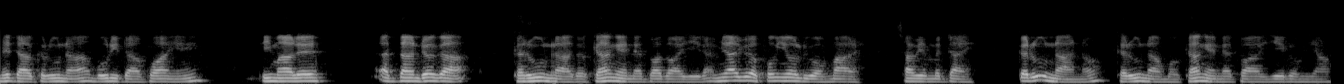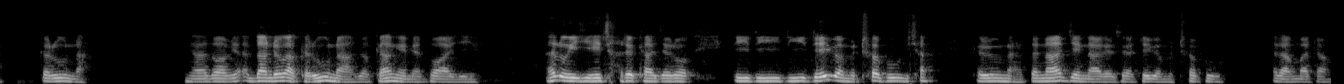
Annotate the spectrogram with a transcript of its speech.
မေတ္တာကရုဏာမုဒိတာပွားရင်ဒီမှာလဲအတန်တော့ကကရုဏာဆိုဂန်းငယ်နဲ့သွားသွားရေးတာအများကြီးဘုန်းကြီးလူအောင်မှားတယ်စာပေမတိုင်ကရုဏာနော်ကရုဏာမဟုတ်ဂန်းငယ်နဲ့သွားရေးလို့မရဘူးကရုဏာညာတော့ပြအတန်တော့ကကရုဏာဆိုဂန်းငယ်နဲ့သွားရေးအဲ့လိုရေးထားတဲ့ခါကျတော့ဒီဒီဒီအဓိပ္ပာယ်မထွက်ဘူးဗျာကရုဏာတနာကျင်တာလေဆိုအဓိပ္ပာယ်မထွက်ဘူး အဲ့ဒါမှတ်ထား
